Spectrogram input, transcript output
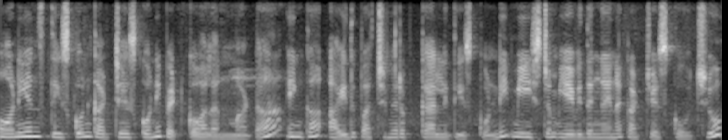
ఆనియన్స్ తీసుకొని కట్ చేసుకొని పెట్టుకోవాలన్నమాట. ఇంకా ఐదు పచ్చిమిరపకాయలని తీసుకోండి. మీ ఇష్టం ఏ విధంగా అయినా కట్ చేసుకోవచ్చు.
